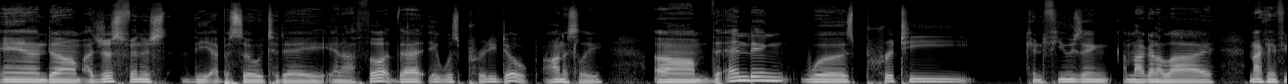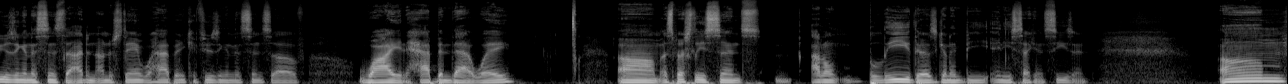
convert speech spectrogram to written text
And um, I just finished the episode today, and I thought that it was pretty dope, honestly. Um, the ending was pretty confusing. I'm not gonna lie. Not confusing in the sense that I didn't understand what happened, confusing in the sense of why it happened that way. Um, especially since I don't believe there's gonna be any second season. Um,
